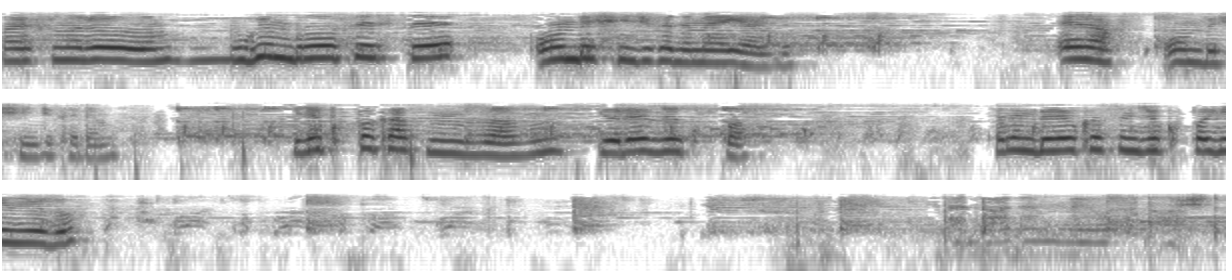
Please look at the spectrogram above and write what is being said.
Ben şunları. Bugün Brawl Pass'te 15. kademeye geldi. En az 15. kademe. Bir de kupa kasmamız lazım. Görev ve kupa. Zaten görev kasınca kupa geliyordu. Ben daha demin meyve kutu açtım.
